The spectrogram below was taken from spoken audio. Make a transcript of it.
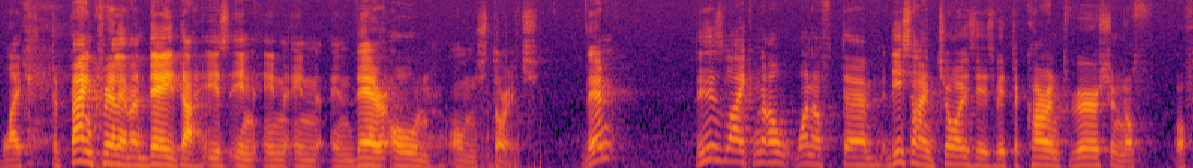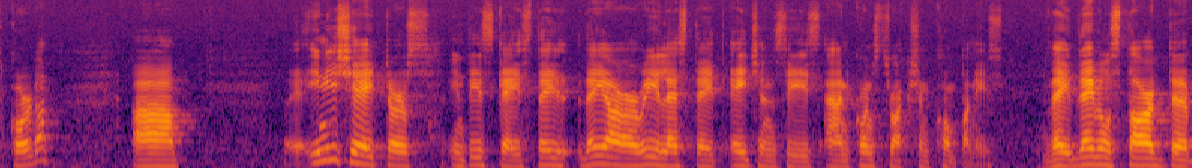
like the bank relevant data is in, in, in, in their own, own storage. Then this is like now one of the design choices with the current version of, of Corda. Uh, initiators in this case, they, they are real estate agencies and construction companies. They, they will start the,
